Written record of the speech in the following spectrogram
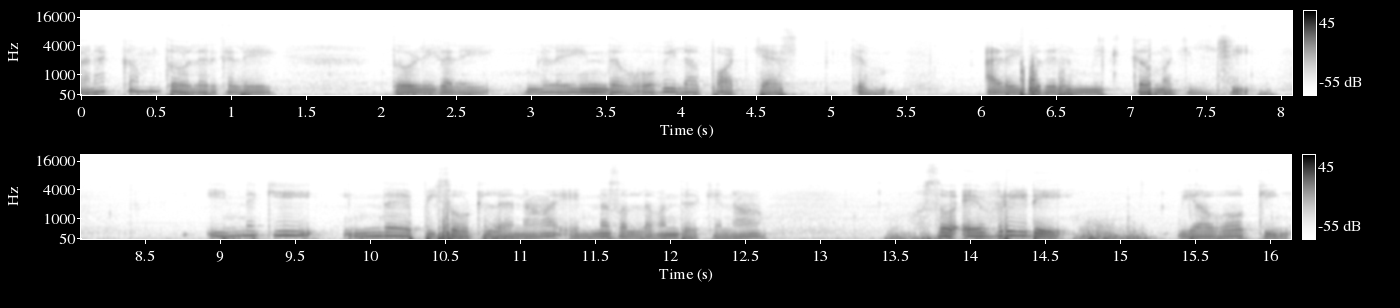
வணக்கம் தோழர்களே தோழிகளே. உங்களை இந்த ஓவிலா பாட்காஸ்ட்க்கு அழைப்பதில் மிக்க மகிழ்ச்சி. இன்றைக்கி இந்த எபிசோடில் நான் என்ன சொல்ல வந்திருக்கேன்னா so every day we are working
